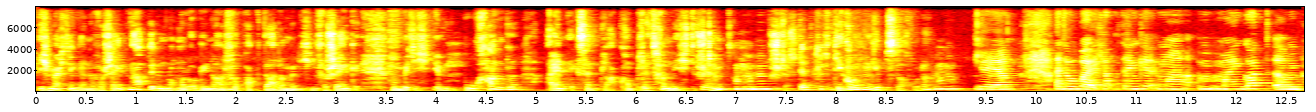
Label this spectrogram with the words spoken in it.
Ich möchte ihn gerne verschenken, habt ihr den nochmal original verpackt da, damit ich ihn verschenke. Womit ich im Buchhandel ein Exemplar komplett vernichte. Stimmt? Stimmt. Stimmt, richtig. Die Kunden gibt's doch, oder? Ja, ja. Also wobei ich auch denke immer, mein Gott, ähm,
